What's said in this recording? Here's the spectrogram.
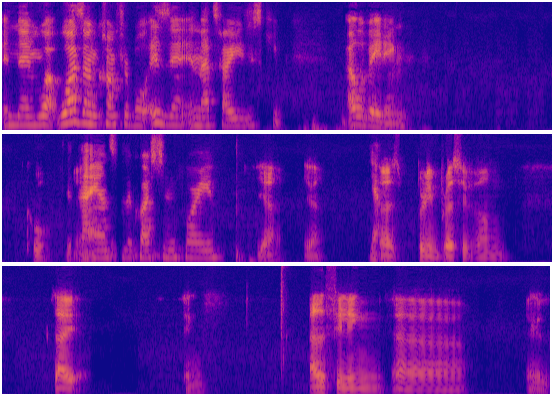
and then what was uncomfortable isn't and that's how you just keep elevating cool. Did yeah. that answer the question for you? Yeah yeah. Yeah. that's pretty impressive. Um i i had a feeling uh a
